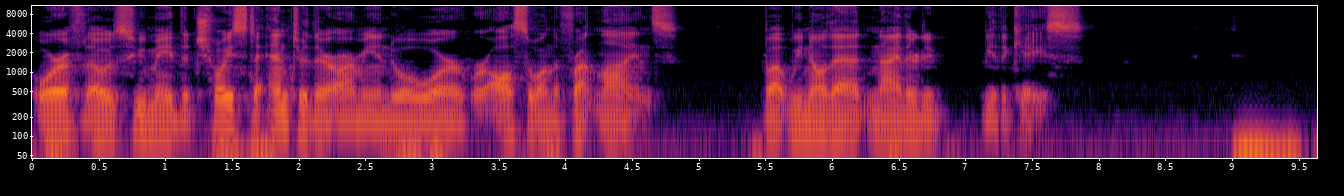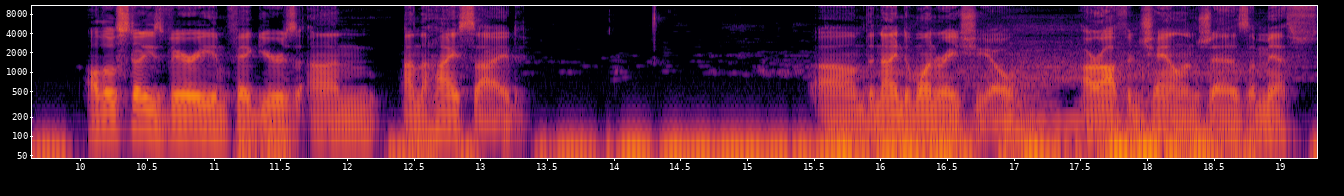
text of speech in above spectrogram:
Or if those who made the choice to enter their army into a war were also on the front lines. But we know that neither to be the case. Although studies vary in figures on on the high side, um, the nine to one ratio are often challenged as a myth.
